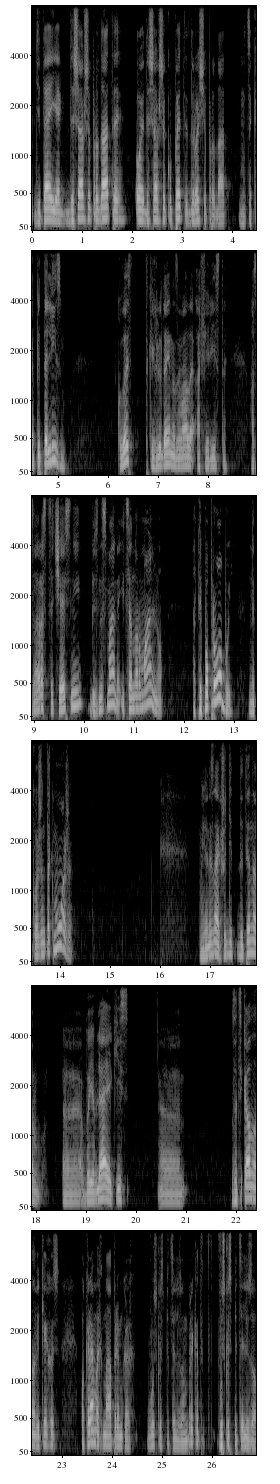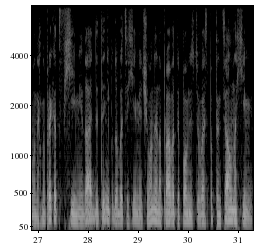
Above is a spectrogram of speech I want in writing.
дітей, як дешевше продати, ой, дешевше купити, дорожче продати. Ну, це капіталізм. Колись таких людей називали аферісти. А зараз це чесні бізнесмени. І це нормально. А ти попробуй. Не кожен так може. Ну, я не знаю, якщо дитина е, виявляє якісь е, зацікавлена в якихось окремих напрямках вузькоспеціалізованих, наприклад, вузькоспеціалізованих, наприклад, в хімії. Да? Дитині подобається хімія. Чого не направити повністю весь потенціал на хімію?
